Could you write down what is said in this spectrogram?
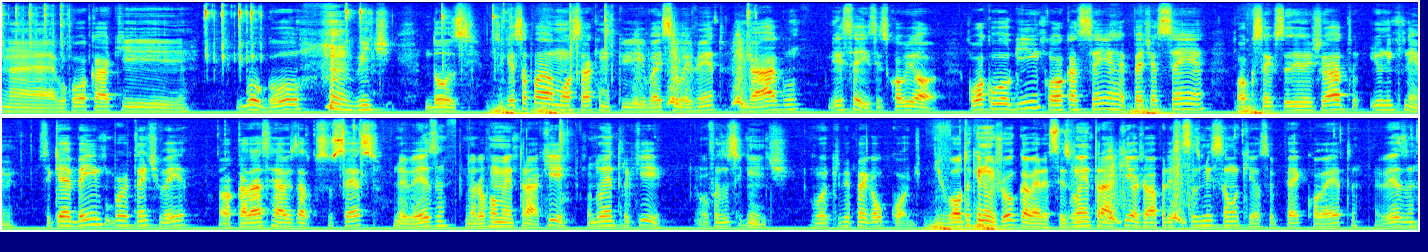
É, vou colocar aqui... Gogol 20... 12. Isso aqui é só pra mostrar como que vai ser o evento. Gago. É isso aí. Você descobre, ó. Coloca o login, coloca a senha, repete a senha, coloca o sexo desejado e o nickname. Isso aqui é bem importante, veia. Ó, cadastro realizado com sucesso. Beleza. Agora vamos entrar aqui. Quando eu entro aqui, eu vou fazer o seguinte. Vou aqui para pegar o código. De volta aqui no jogo, galera. Vocês vão entrar aqui, ó. Já vai aparecer essas missões aqui, ó. Você pega, coleta, beleza?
